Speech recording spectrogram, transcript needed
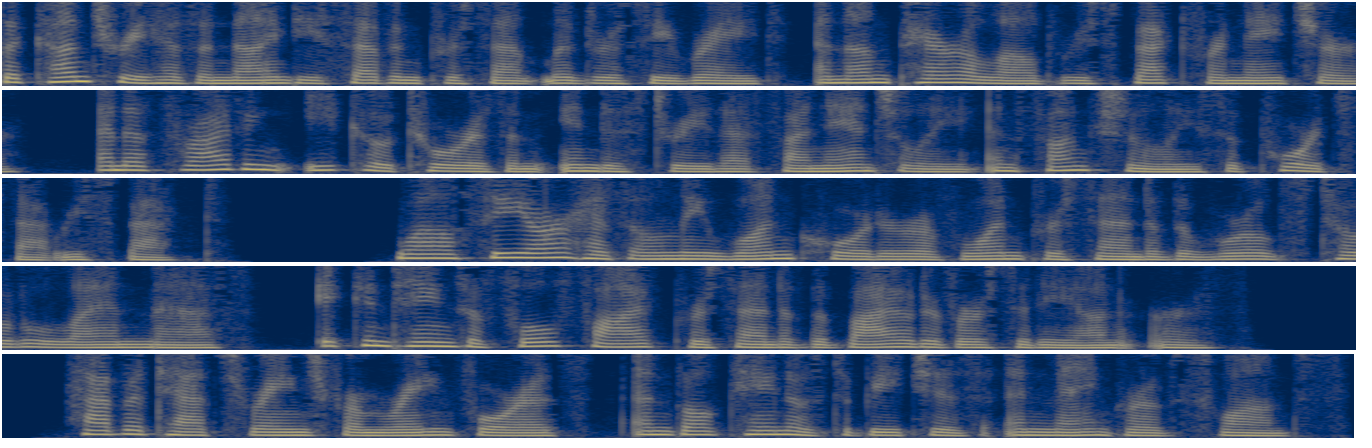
The country has a 97% literacy rate, an unparalleled respect for nature, and a thriving ecotourism industry that financially and functionally supports that respect. While CR has only one quarter of 1% of the world's total landmass, it contains a full 5% of the biodiversity on Earth. Habitats range from rainforests and volcanoes to beaches and mangrove swamps.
